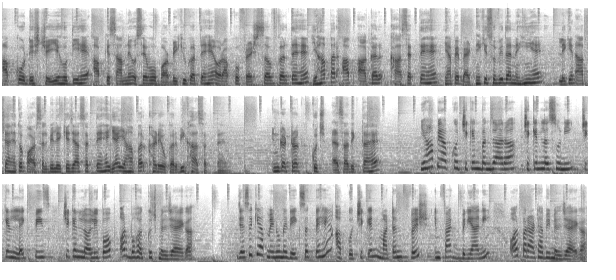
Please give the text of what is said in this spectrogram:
आपको डिश चाहिए होती है, आपके सामने उसे वो बारबेक्यू करते हैं और आपको फ्रेश सर्व करते हैं। यहाँ पर आप आकर खा सकते हैं। यहाँ पे बैठने की सुविधा नहीं है, लेकिन आप चाहे तो पार्सल भी लेके जा सकते हैं या यहाँ पर खड़े होकर भी खा सकते हैं। इनका ट्रक कुछ ऐसा दिखता है। यहाँ पे आपको chicken Banjara, chicken lasuni chicken leg piece chicken lollipop और बहुत कुछ मिल जाएगा। जैसे कि आप मेनू में देख सकते हैं, आपको chicken, mutton, fish in fact biryani और पराठा भी मिल जाएगा।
